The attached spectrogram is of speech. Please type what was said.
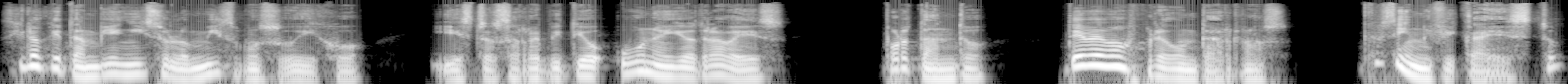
sino que también hizo lo mismo su hijo, y esto se repitió una y otra vez. Por tanto, debemos preguntarnos, ¿qué significa esto?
